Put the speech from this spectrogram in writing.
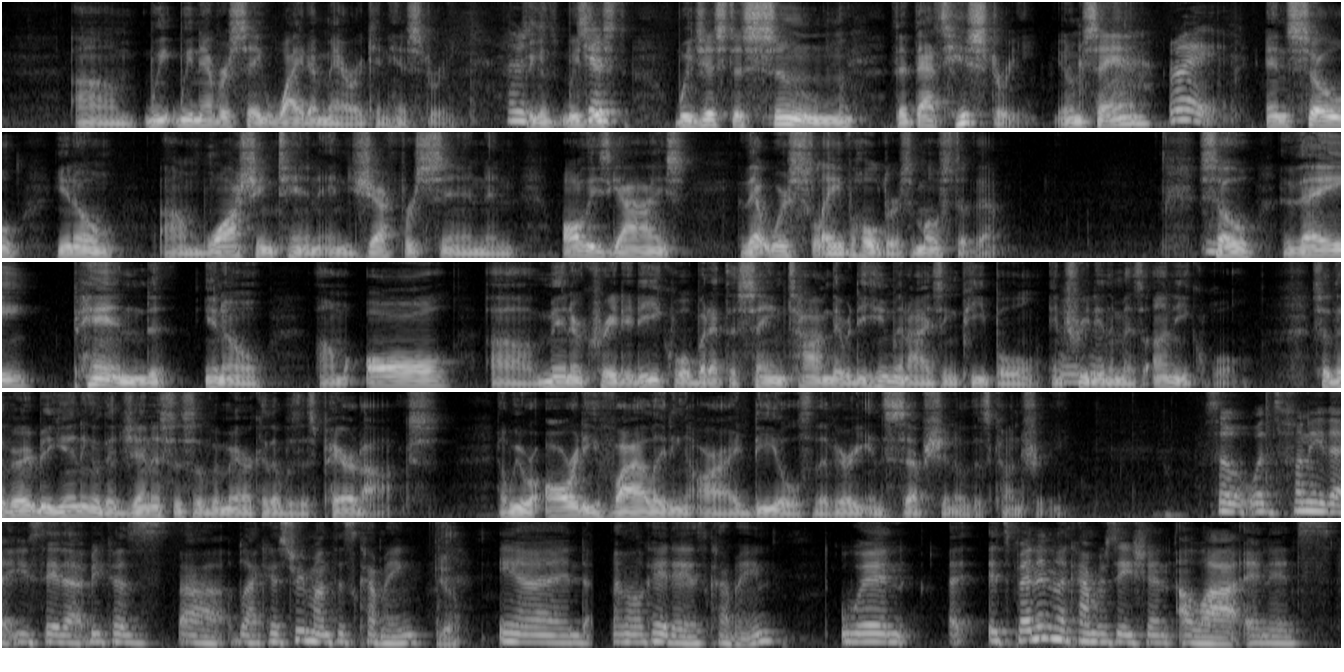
um, we, we never say white American history because we just- just we just assume that that's history. You know what I'm saying? Right. And so, you know, um, Washington and Jefferson and all these guys that were slaveholders, most of them. So they penned, you know, um, all uh, men are created equal, but at the same time, they were dehumanizing people and treating them as unequal. So, at the very beginning of the genesis of America, there was this paradox. And we were already violating our ideals at the very inception of this country. So what's funny that you say that because uh, Black History Month is coming. Yeah. And MLK Day is coming. When uh, it's been in the conversation a lot, and it's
